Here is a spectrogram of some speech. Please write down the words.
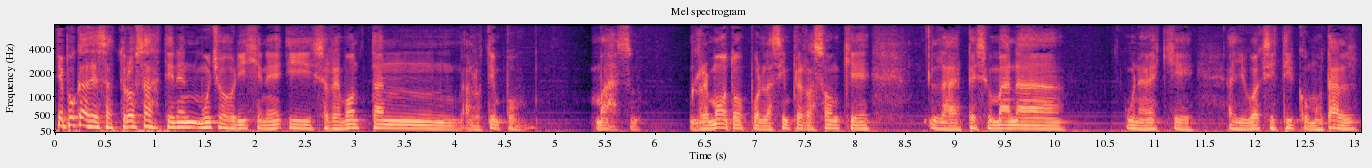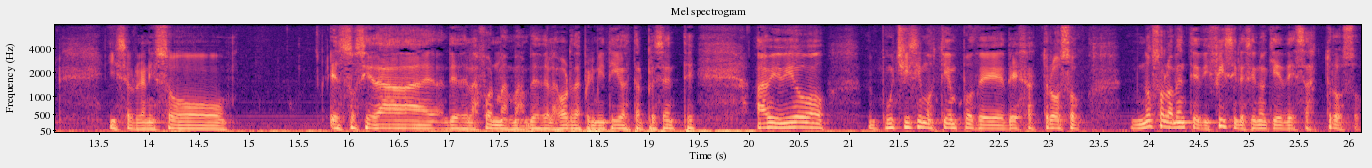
Épocas desastrosas tienen muchos orígenes y se remontan a los tiempos más remotos por la simple razón que la especie humana, una vez que llegó a existir como tal y se organizó en sociedad desde las formas más, desde las hordas primitivas hasta el presente, ha vivido muchísimos tiempos de, desastrosos, no solamente difíciles, sino que desastrosos.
